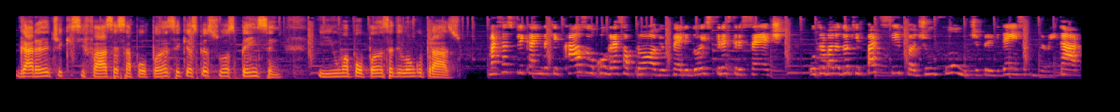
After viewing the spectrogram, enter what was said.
garante que se faça essa poupança e que as pessoas pensem em uma poupança de longo prazo. Explica ainda que caso o Congresso aprove o PL 2337, o trabalhador que participa de um fundo de previdência complementar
